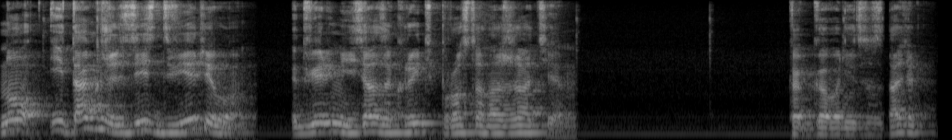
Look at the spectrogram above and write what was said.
Ну, и также здесь дверью, дверь нельзя закрыть просто нажатием. Как говорит создатель.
